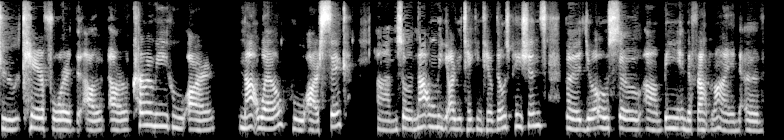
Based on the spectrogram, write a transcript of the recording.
to care for the, our, our currently who are not well, who are sick. Um, so not only are you taking care of those patients, but you're also um, being in the front line of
